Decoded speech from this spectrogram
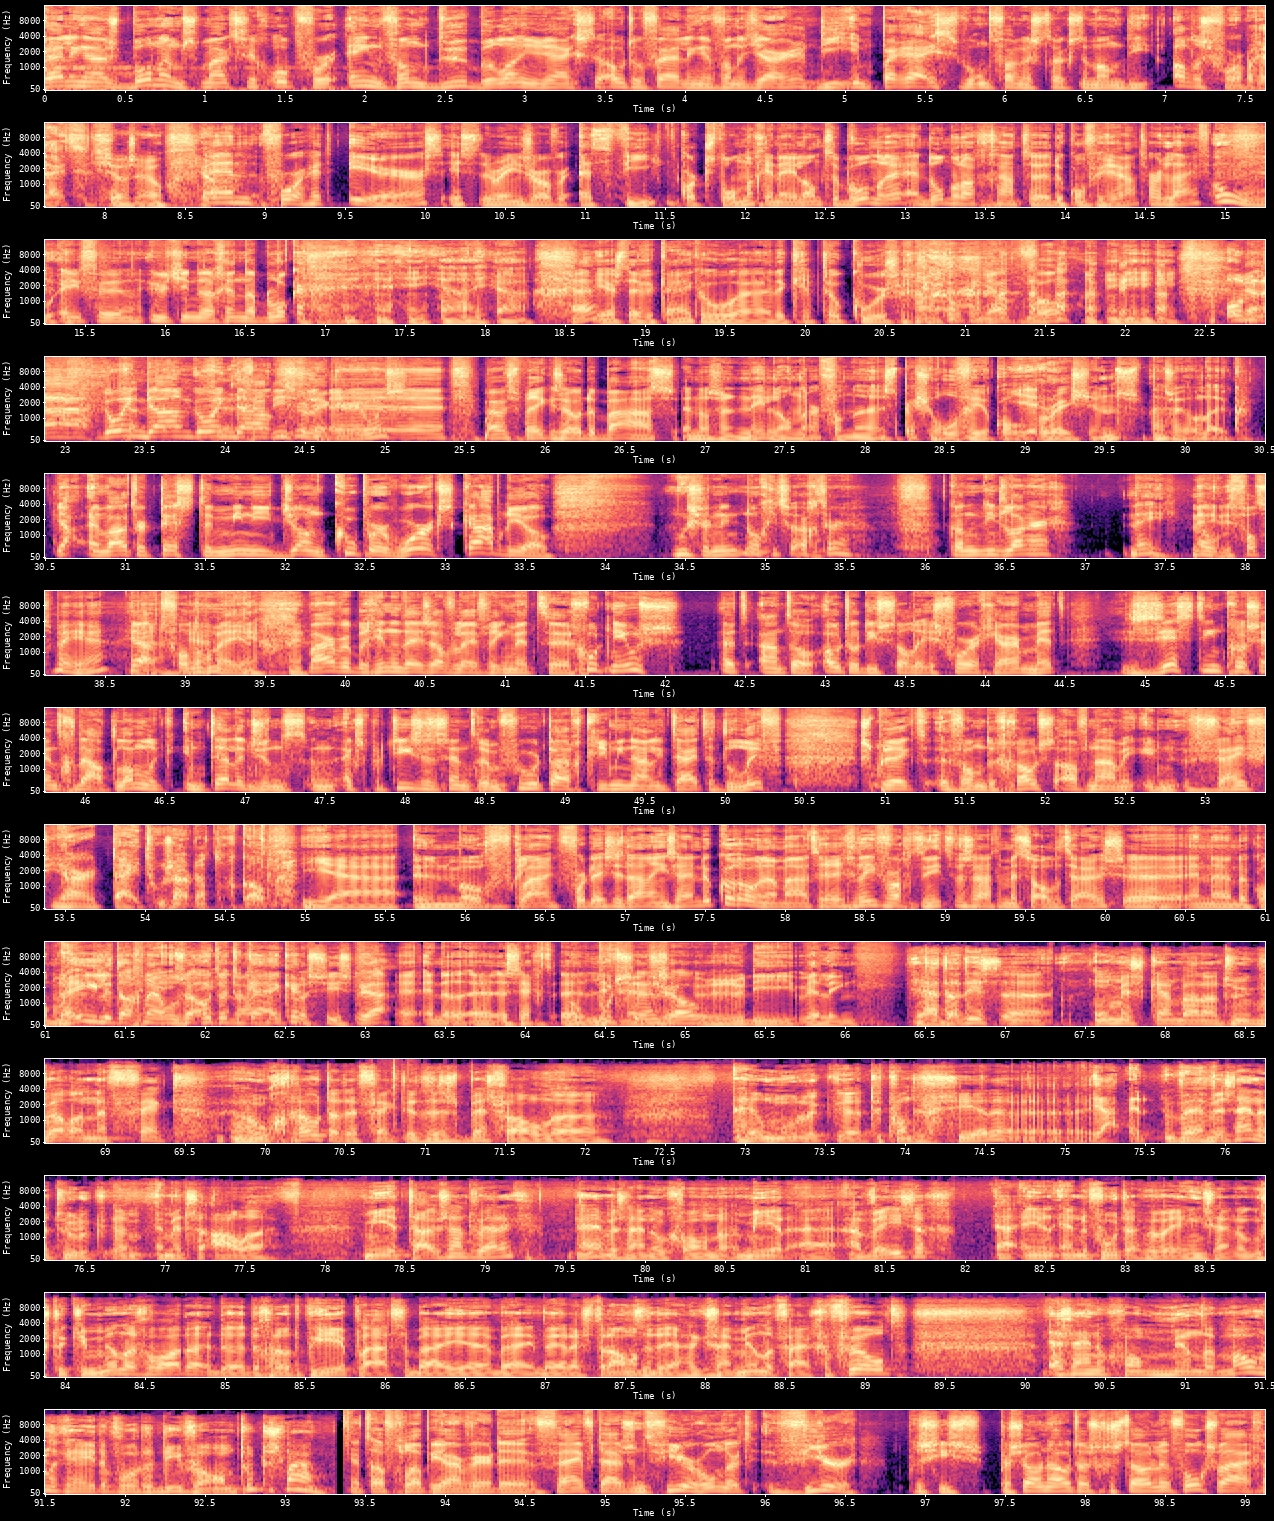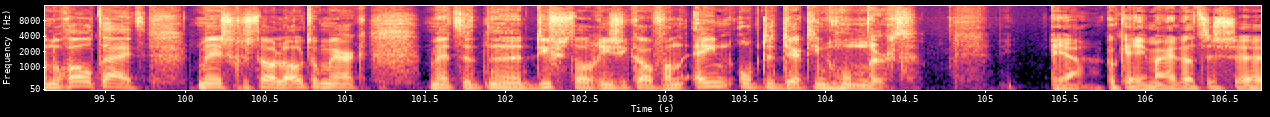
Veilinghuis Bonhams maakt zich op voor een van de belangrijkste autoveilingen van het jaar. Die in Parijs. We ontvangen straks de man die alles voorbereidt. Zo zo. En voor het eerst is de Range Rover SV kortstondig in Nederland te bewonderen. En donderdag gaat eh, de configurator live. Oeh, even een uurtje in de agenda blokken. ja, ja. Eerst even kijken hoe uh, de crypto-koersen gaan, toch? In jouw geval. Omlaag. Going down, going down. Gaat niet zo lekker, jongens. Uh, maar we spreken zo de baas. En dat is een Nederlander van Special Vehicle yeah. Operations. Heel leuk. Ja, en Wouter test de Mini John Cooper Works Cabrio. Moest er niet nog iets achter? Kan het niet langer? Nee, nee oh. dit valt mee, hè? Ja, ja het valt ja, nog mee. Ja. Maar we beginnen deze aflevering met uh, goed nieuws. Het aantal autodiefstallen is vorig jaar met 16% gedaald. Landelijk Intelligence en Expertisecentrum Voertuigcriminaliteit, het LIF, spreekt van de grootste afname in vijf jaar tijd. Hoe zou dat toch komen? Ja, een mogelijke verklaring voor deze daling zijn de coronamaatregelen. Verwacht niet, we zaten met z'n allen thuis. Uh, en, uh, kon de hele dag naar onze auto te kijken. Precies. Ja. Uh, en dat zegt uh, Rudy Welling. Ja, dat is onmiskenbaar natuurlijk wel een effect. En hoe groot dat effect is, is best wel heel moeilijk uh, te kwantificeren. Uh, ja, we, we, zijn natuurlijk uh, met z'n allen meer thuis aan het werk. We zijn ook gewoon meer aanwezig. Ja, en, en de voertuigbewegingen zijn ook een stukje minder geworden. De, de grote parkeerplaatsen bij, bij, bij restaurants en dergelijke zijn minder vaak gevuld. Er zijn ook gewoon minder mogelijkheden voor de dieven om toe te slaan. Het afgelopen jaar werden 5404 precies personenauto's gestolen. Volkswagen nog altijd het meest gestolen automerk... met een uh, diefstalrisico van 1 op de 1300. Ja, oké, okay, maar dat is uh,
